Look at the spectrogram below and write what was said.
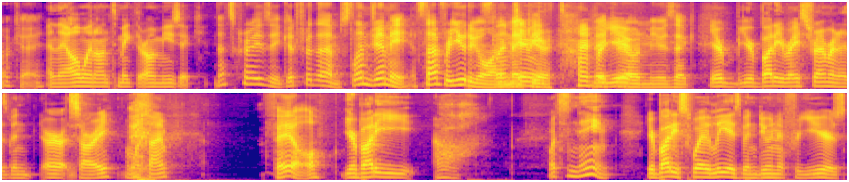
Okay. And they all went on to make their own music. That's crazy. Good for them. Slim Jimmy, it's time for you to go on and make Jimmy, your time for make your you. own music. Your your buddy Ray Stremmer has been, or sorry, one more time. Fail. Your buddy, oh, what's his name? Your buddy Swae Lee has been doing it for years.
